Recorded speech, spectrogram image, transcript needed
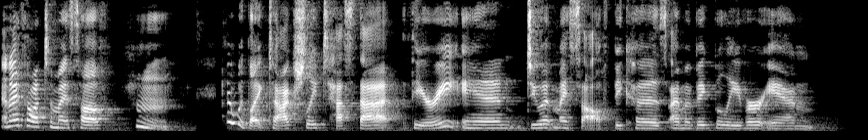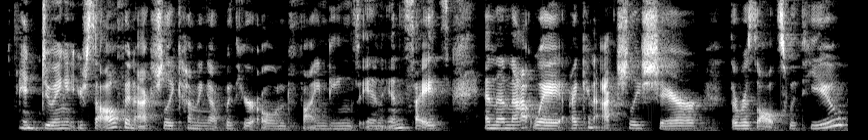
And I thought to myself, hmm, I would like to actually test that theory and do it myself because I'm a big believer in in doing it yourself and actually coming up with your own findings and insights. And then that way I can actually share the results with you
